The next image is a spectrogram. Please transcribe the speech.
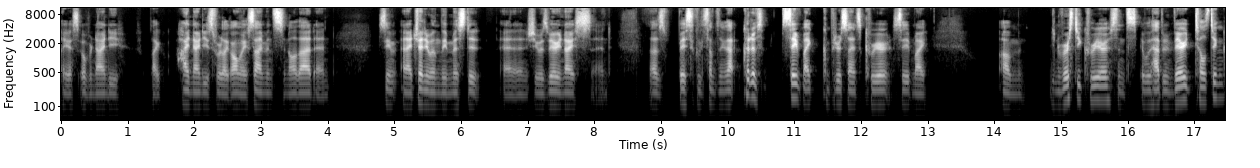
I guess over ninety, like high nineties for like all my assignments and all that, and seemed and I genuinely missed it, and she was very nice, and that was basically something that could have saved my computer science career, saved my um, university career, since it would have been very tilting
